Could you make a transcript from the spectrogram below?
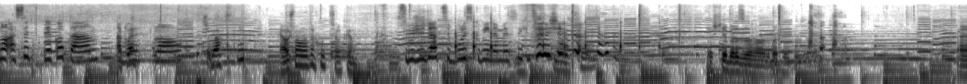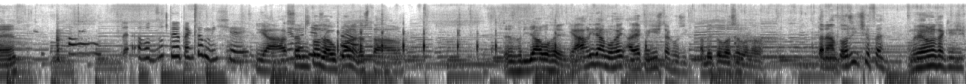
No asi jako tam, aby, Takhle? no, Třeba? Já už mám na to chuť celkem. Si můžeš dát cibuli s kmínem, jestli chceš. Ještě brzo, ale to bude chvilku trvat. Ne, Honzo, ty tak to míchej. Já jsem Nehoří to za úkol nedostal. ten hlídá oheň, Já hlídám oheň a jak vidíš, tak hoří. aby to vařilo, hele. Tady nám to hoří, šefe. No jo, no tak ježíš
